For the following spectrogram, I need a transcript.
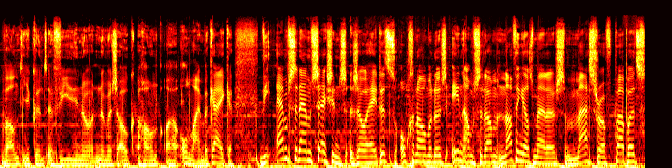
Want je kunt vier nummers ook gewoon uh, online bekijken. The Amsterdam Sessions, zo heet het. Opgenomen dus in Amsterdam. Nothing Else Matters, Master of Puppets.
